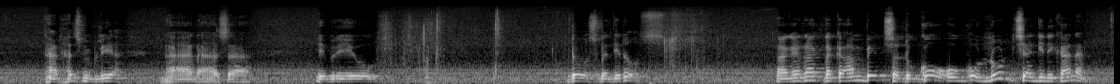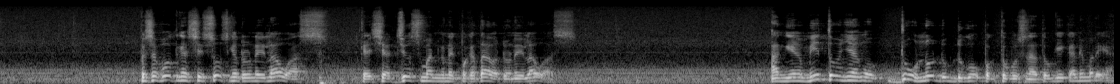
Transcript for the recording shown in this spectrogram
Naa sa Biblia naa na sa Hebreo 2.22 ang anak nakaambit sa dugo ug unod siyang ginikanan. Pasabot nga si Jesus nga dunay lawas kay siya Diyos man nga nagpakatao dunay lawas ang mito niyang unod ug dugo pagtubos nato gikan ni Maria.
